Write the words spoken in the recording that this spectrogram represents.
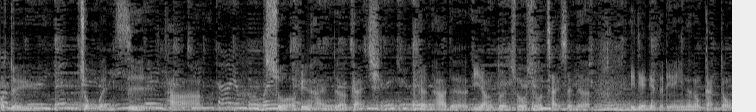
我对于中文字它所蕴含的感情，跟它的抑扬顿挫所产生的一点点的涟漪那种感动，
